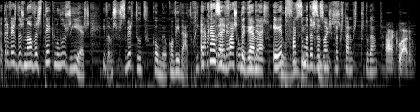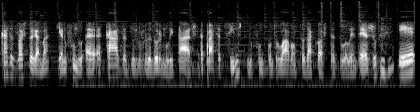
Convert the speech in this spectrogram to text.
através das novas tecnologias. E vamos perceber tudo com o meu convidado, Ricardo A Casa Pereira, de Vasco da Gama é, do de facto, uma das razões Sines. para gostarmos de Portugal. Ah, claro. Casa de Vasco da Gama, que é no fundo a, a casa dos governadores militares da Praça de Sines, que no fundo controlavam toda a costa do Alentejo, é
